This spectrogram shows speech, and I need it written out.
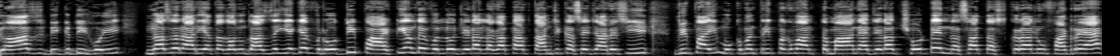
ਗਾਜ਼ ਡਿੱਗਦੀ ਹੋਈ ਨਜ਼ਰ ਆ ਰਹੀ ਹੈ। ਤਾਂ ਤੁਹਾਨੂੰ ਦੱਸ ਦਈਏ ਕਿ ਵਿਰੋਧੀ ਪਾਰਟੀਆਂ ਦੇ ਵੱਲੋਂ ਜਿਹੜਾ ਲਗਾਤਾਰ ਤੰਜ ਕਸੇ ਜਾ ਰਹੇ ਸੀ, ਵੀ ਭਾਈ ਮੁੱਖ ਮੰਤਰੀ ਭਗਵੰਤ ਮਾਨ ਹੈ, ਜਿਹੜਾ ਛੋਟੇ ਨਸ਼ਾ ਤਸਕਰਾਂ ਨੂੰ ਫੜ ਰਿਹਾ ਹੈ,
